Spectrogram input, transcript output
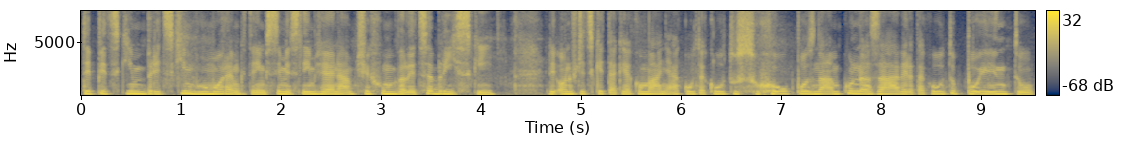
typickým britským humorem, kterým si myslím, že je nám Čechům velice blízký. Kdy on vždycky tak jako má nějakou takovou tu suchou poznámku na závěr, takovou tu pointu.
